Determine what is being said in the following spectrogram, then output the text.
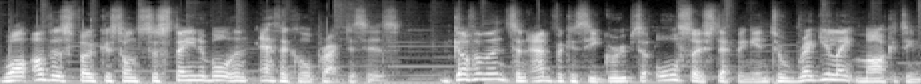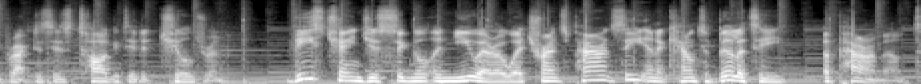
while others focus on sustainable and ethical practices. Governments and advocacy groups are also stepping in to regulate marketing practices targeted at children. These changes signal a new era where transparency and accountability are paramount.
